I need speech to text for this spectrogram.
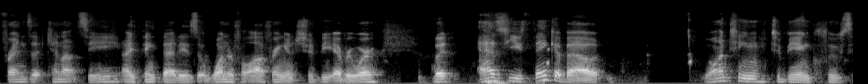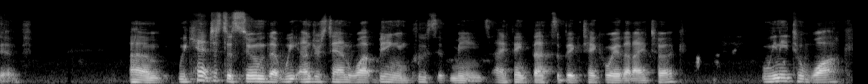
friends that cannot see. I think that is a wonderful offering and it should be everywhere. But as you think about wanting to be inclusive, um, we can't just assume that we understand what being inclusive means. I think that's a big takeaway that I took. We need to walk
